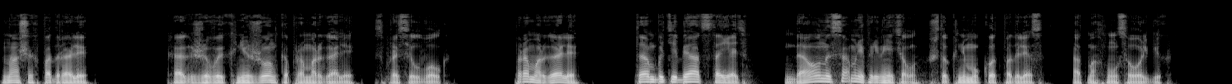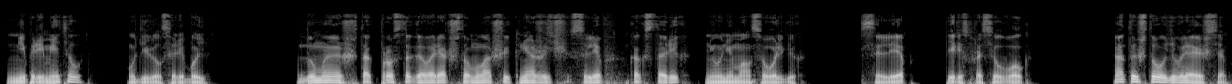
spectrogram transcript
наших подрали. «Как же вы княжонка проморгали?» — спросил волк. «Проморгали? Там бы тебя отстоять. Да он и сам не приметил, что к нему кот подлез», — отмахнулся Ольгих. «Не приметил?» — удивился Рябой. «Думаешь, так просто говорят, что младший княжич слеп, как старик?» — не унимался Ольгих. «Слеп?» — переспросил волк. «А ты что удивляешься?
